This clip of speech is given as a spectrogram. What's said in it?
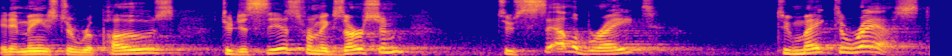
And it means to repose, to desist from exertion, to celebrate, to make to rest.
